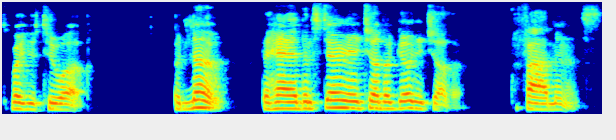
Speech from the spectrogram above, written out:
to break these two up. But no, they had been staring at each other, going at each other for five minutes.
